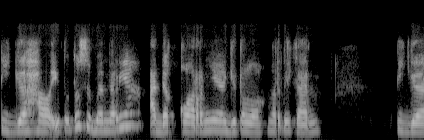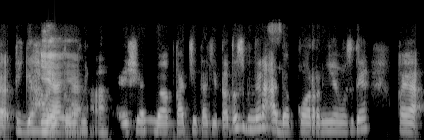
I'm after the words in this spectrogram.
tiga hal itu tuh sebenarnya ada core-nya gitu loh, ngerti kan? tiga tiga hal yeah, itu yeah. passion bakat cita-cita itu sebenarnya ada core-nya maksudnya kayak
